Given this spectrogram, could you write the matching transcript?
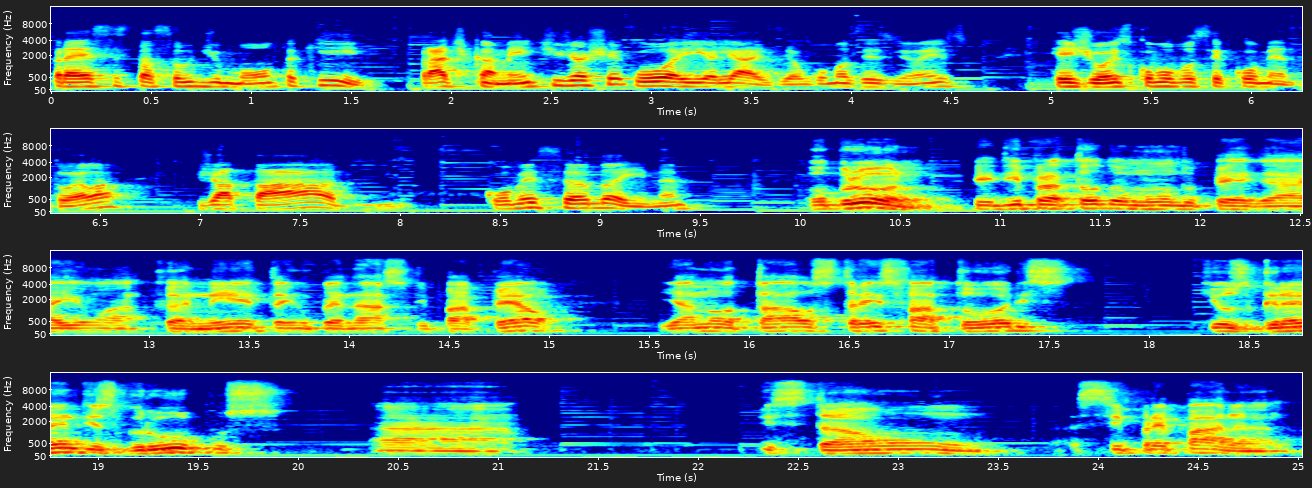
para essa estação de monta que praticamente já chegou aí, aliás, em algumas regiões, regiões como você comentou, ela já está começando aí, né? Ô Bruno, pedi para todo mundo pegar aí uma caneta e um pedaço de papel e anotar os três fatores que os grandes grupos ah, estão se preparando.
